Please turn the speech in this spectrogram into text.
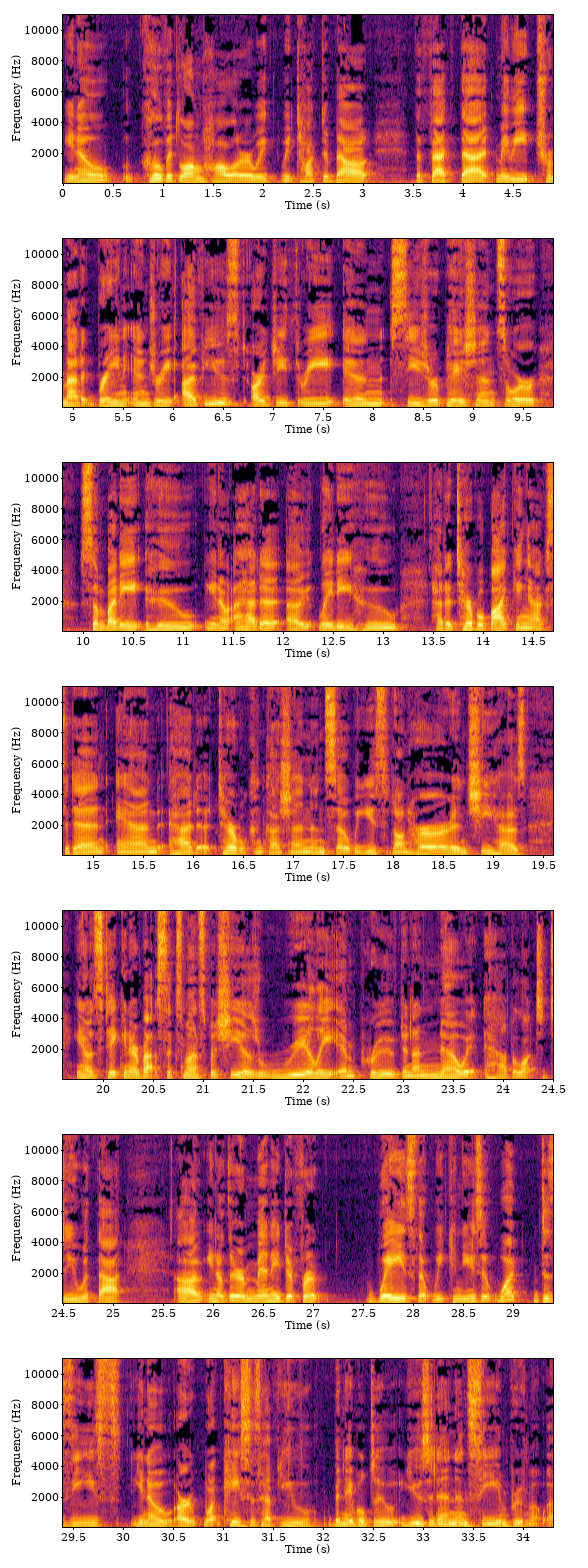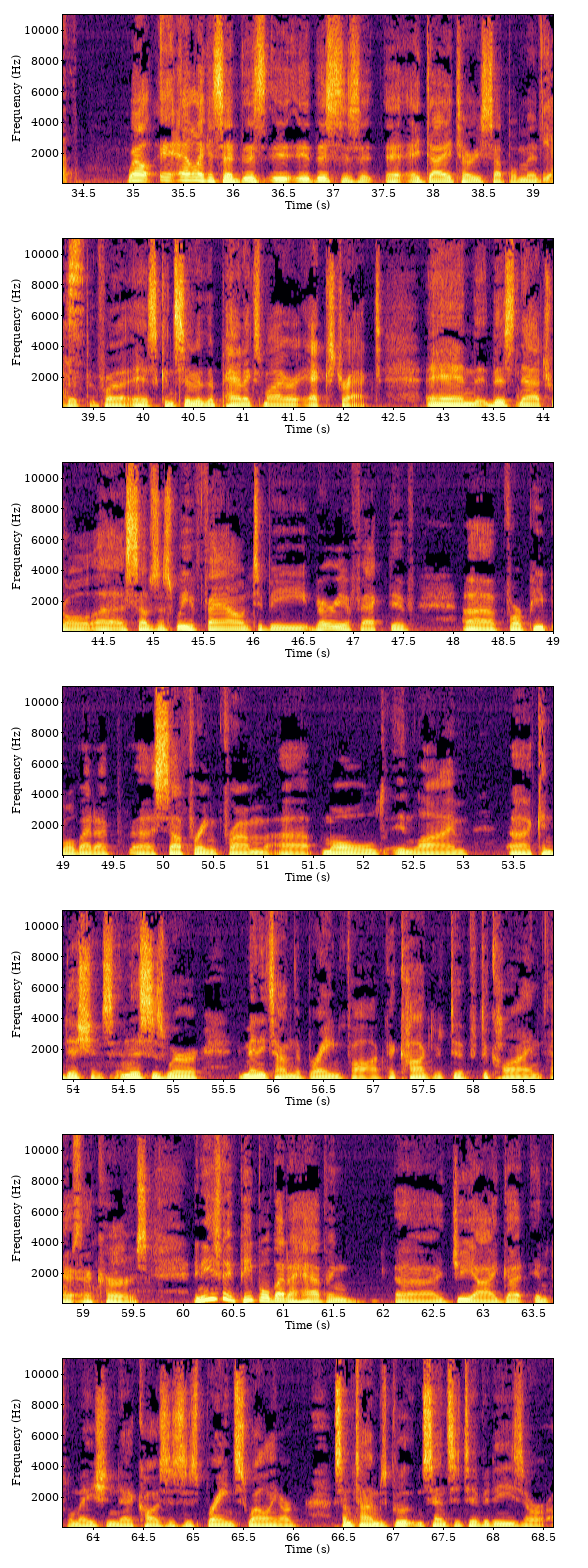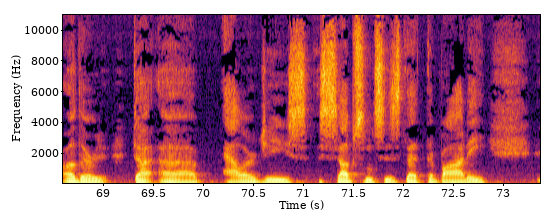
you know COVID long hauler. We we talked about the fact that maybe traumatic brain injury. I've used RG3 in seizure patients or somebody who, you know, I had a, a, lady who had a terrible biking accident and had a terrible concussion. And so we used it on her, and she has, you know, it's taken her about six months, but she has really improved. And I know it had a lot to do with that. Uh, you know, there are many different ways that we can use it. What disease, you know, or what cases have you been able to use it in and see improvement with? Well, like I said, this this is a, a dietary supplement yes. that is considered the Panax-Meyer extract, and this natural uh, substance we have found to be very effective uh, for people that are uh, suffering from uh, mold in Lyme uh, conditions, and this is where many times the brain fog, the cognitive decline a- occurs. And even people that are having uh, GI gut inflammation that causes this brain swelling, or sometimes gluten sensitivities, or other uh, allergies, substances that the body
